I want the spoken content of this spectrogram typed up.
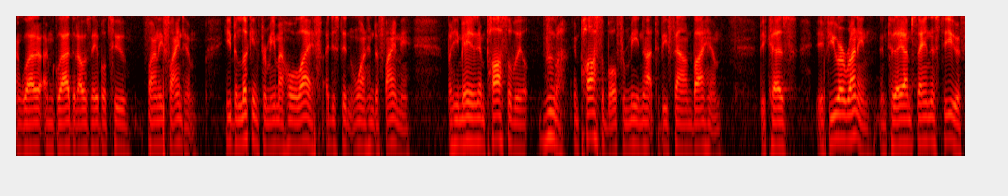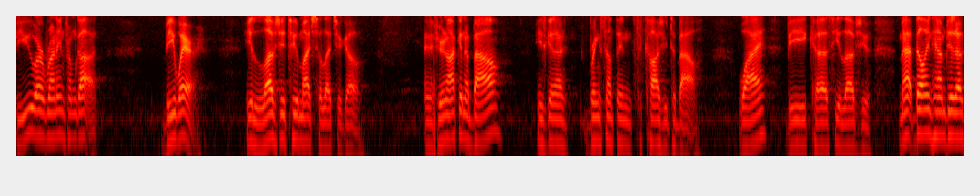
I'm glad, I'm glad that I was able to finally find Him. He'd been looking for me my whole life. I just didn't want him to find me. But he made it impossible, impossible for me not to be found by him. Because if you are running, and today I'm saying this to you, if you are running from God, beware. He loves you too much to let you go. And if you're not going to bow, he's going to bring something to cause you to bow. Why? Because he loves you. Matt Bellingham did a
